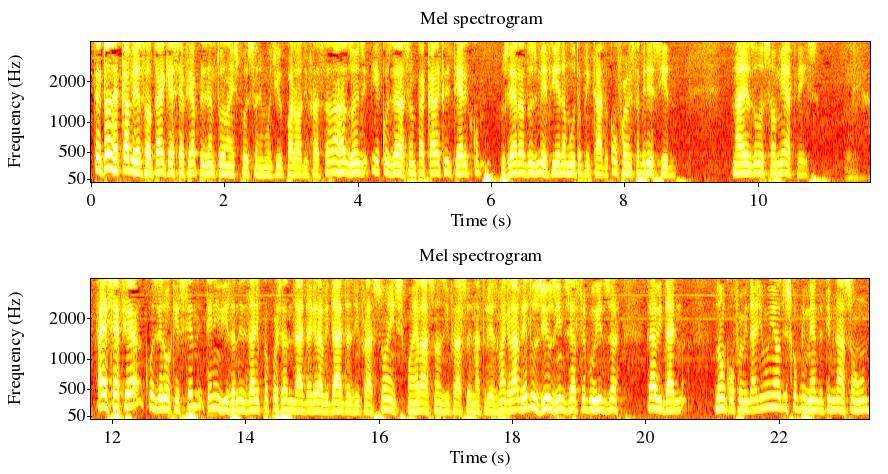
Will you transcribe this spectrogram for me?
Entretanto, cabe ressaltar que a SFE apresentou na exposição de motivo para a de infração as razões e considerações para cada critério que compuseram a dosimetria da multa aplicada, conforme estabelecido na Resolução 63. A SFE considerou que, tendo em vista a necessidade de proporcionalidade da gravidade das infrações com relação às infrações de natureza mais grave, reduziu os índices atribuídos à gravidade não conformidade 1 e ao descumprimento da determinação 1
